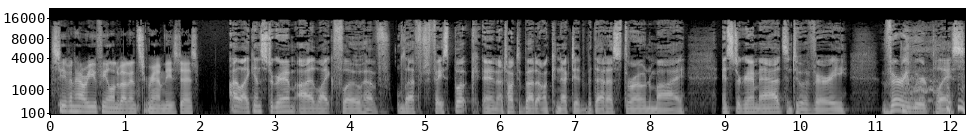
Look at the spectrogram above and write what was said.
Stephen, how are you feeling about Instagram these days? I like Instagram. I like Flo have left Facebook, and I talked about it on Connected, but that has thrown my Instagram ads into a very, very weird place.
